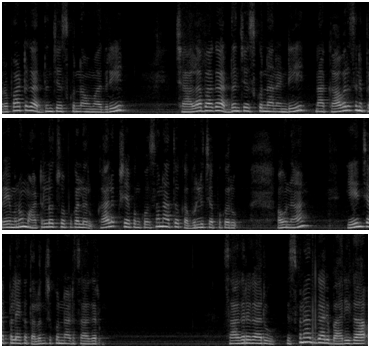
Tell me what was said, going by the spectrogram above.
పొరపాటుగా అర్థం చేసుకున్నావు మాదిరి. చాలా బాగా అర్థం చేసుకున్నానండి. నాకు కావలసిన ప్రేమను మాటల్లో చూపగలరు. కాలక్షేపం కోసం నాతో కబుర్లు చెప్పగరు అవునా? ఏం చెప్పలేక తలంచుకున్నాడు సాగర్. సాగర్ గారు విశ్వనాథ్ గారి భారీగా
